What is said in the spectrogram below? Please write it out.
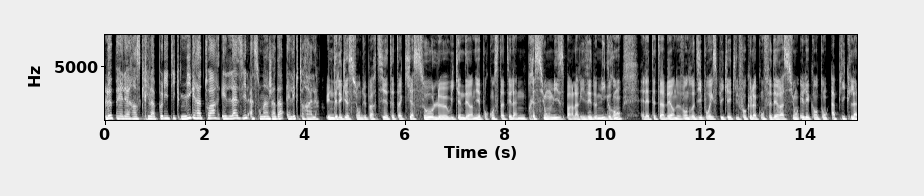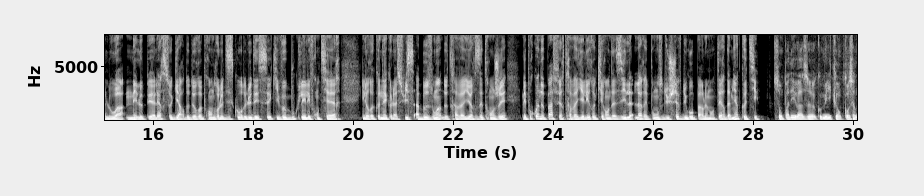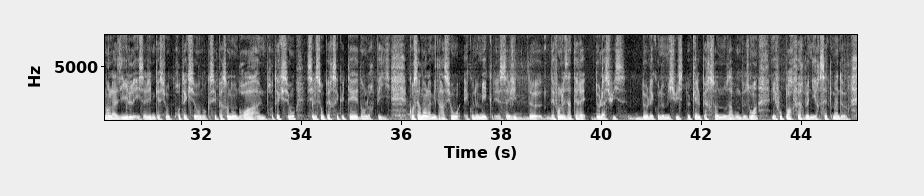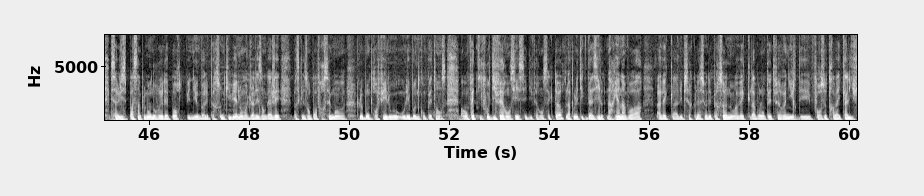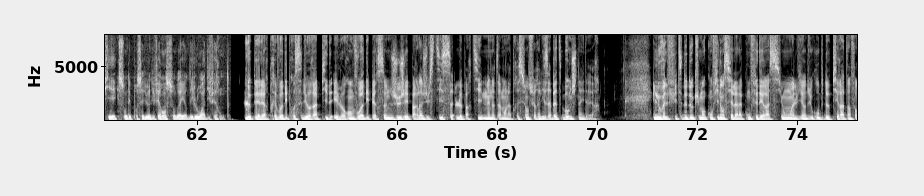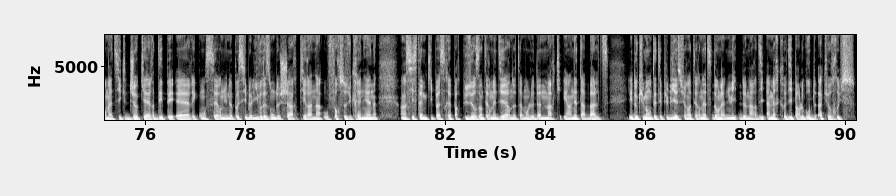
Le PLR inscrit la politique migratoire et l'asile à son agenda électoral. Une délégation du parti était à Chiasso le week-end dernier pour constater la pression mise par l'arrivée de migrants. Elle était à Berne vendredi pour expliquer qu'il faut que la Confédération et les cantons appliquent la loi, mais le PLR se garde de reprendre le discours de l'UDC qui veut boucler les frontières. Il reconnaît que la Suisse a besoin de travailleurs étrangers, mais pourquoi ne pas faire travailler les requérants d'asile? La réponse du chef du groupe parlementaire Damien Cotier ne sont pas des vases communicants. Concernant l'asile, il s'agit d'une question de protection. Donc ces personnes ont droit à une protection si elles sont persécutées dans leur pays. Concernant la migration économique, il s'agit de défendre les intérêts de la Suisse, de l'économie suisse, de quelles personnes nous avons besoin. Et il faut pouvoir faire venir cette main-d'œuvre. Il ne s'agit pas simplement d'ouvrir les portes puis de dire bah, les personnes qui viennent, on va déjà les engager parce qu'elles n'ont pas forcément le bon profil ou, ou les bonnes compétences. En fait, il faut différencier ces différents secteurs. La politique d'asile n'a rien à voir avec la libre circulation des personnes ou avec la volonté de faire venir des forces de travail qualifiées. Ce sont des procédures différentes, ce sont d'ailleurs des lois différentes. Le PLR prévoit des procédures rapides et le renvoi des personnes jugées par la justice. Le parti met notamment la pression sur Elisabeth Baumschneider. Une nouvelle fuite de documents confidentiels à la Confédération. Elle vient du groupe de pirates informatiques Joker DPR et concerne une possible livraison de chars Piranha aux forces ukrainiennes. Un système qui passerait par plusieurs intermédiaires, notamment le Danemark et un État balte. Les documents ont été publiés sur Internet dans la nuit de mardi à mercredi par le groupe de hackers russes.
